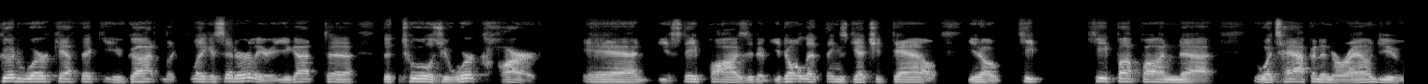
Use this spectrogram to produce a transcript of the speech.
good work ethic, you've got like, like I said earlier, you got uh, the tools. You work hard and you stay positive. You don't let things get you down. You know, keep keep up on uh, what's happening around you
